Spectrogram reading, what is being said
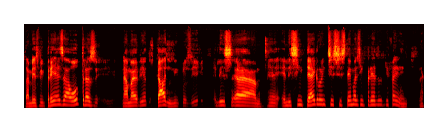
da mesma empresa, outras na maioria dos casos, inclusive, eles, é, eles se integram entre sistemas de empresas diferentes. Né?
